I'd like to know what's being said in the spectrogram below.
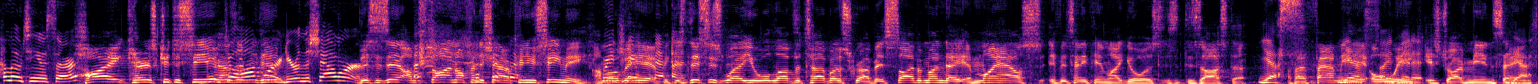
Hello to you, sir. Hi, Carrie, it's good to see you. How's everything? You're in the shower. This is it. I'm starting off in the shower. Can you see me? I'm We over here because this is where you will love the Turbo Scrub. It's Cyber Monday, and my house, if it's anything like yours, is a disaster. Yes. I've had family Yes, here all week. it. It's driving me insane. Yes.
